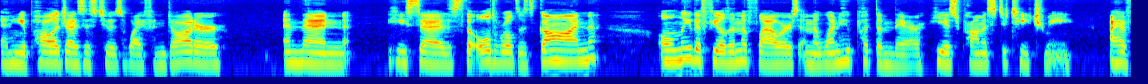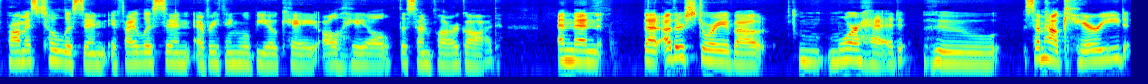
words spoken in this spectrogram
and he apologizes to his wife and daughter. And then he says, The old world is gone. Only the field and the flowers and the one who put them there, he has promised to teach me. I have promised to listen. If I listen, everything will be okay. All hail the sunflower god. And then that other story about Moorhead, who somehow carried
